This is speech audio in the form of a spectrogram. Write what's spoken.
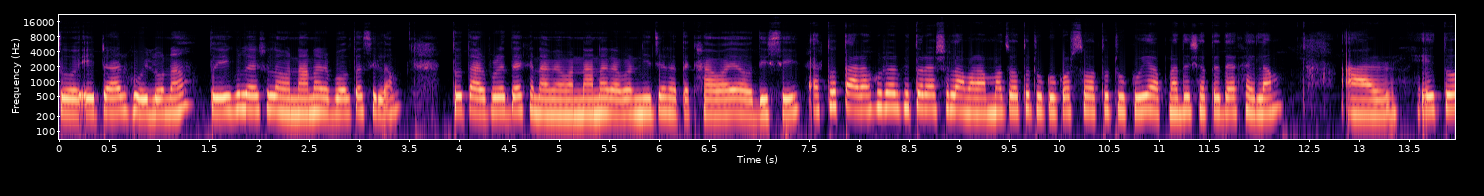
তো এটা আর হইল না। তো এগুলো আসলে আমার নানারে বলতাছিলাম। তো তারপরে দেখেন আমি আমার নানার আবার নিজের হাতে খাওয়াইয়াও দিছি। এত তাড়াহুড়ার ভিতরে আসলে আমার আম্মা যতটুকু করছে অতটুকুই আপনাদের সাথে দেখাইলাম। আর এই তো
